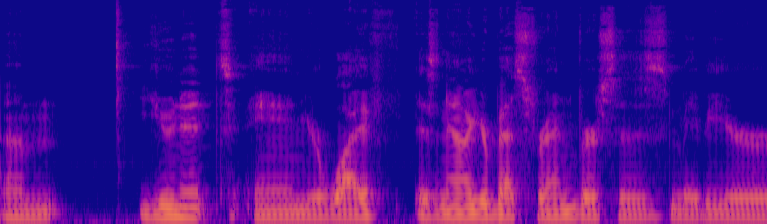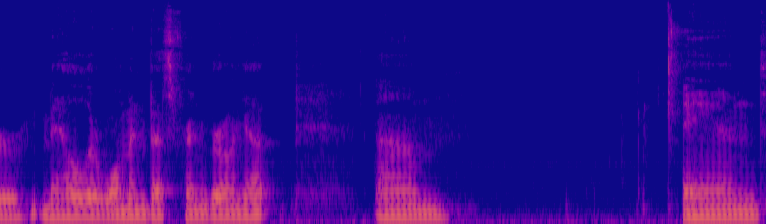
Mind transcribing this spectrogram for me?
um, unit, and your wife is now your best friend versus maybe your male or woman best friend growing up. Um, and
